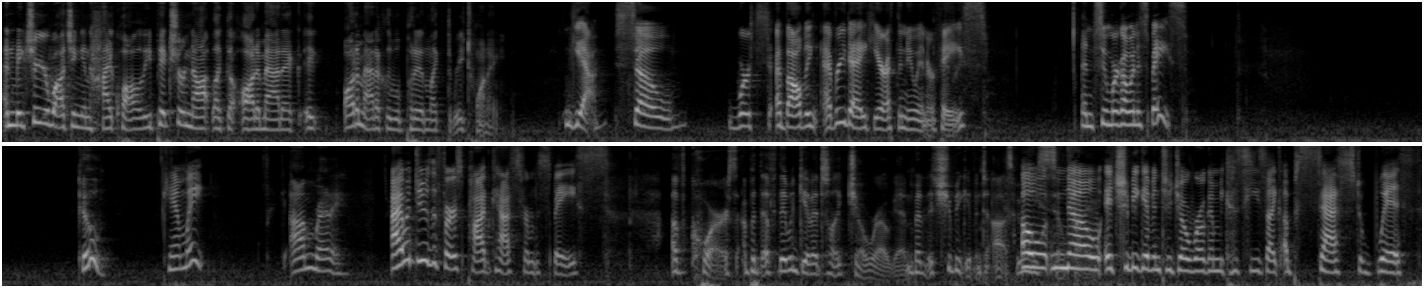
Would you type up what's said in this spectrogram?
and make sure you're watching in high quality picture, not like the automatic. It automatically will put it in like 320. Yeah. So we're evolving every day here at the new interface. And soon we're going to space. Cool. Can't wait. I'm ready. I would do the first podcast from space. Of course, but if they would give it to like Joe Rogan, but it should be given to us. Oh, so no, it should be given to Joe Rogan because he's like obsessed with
